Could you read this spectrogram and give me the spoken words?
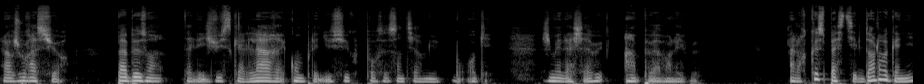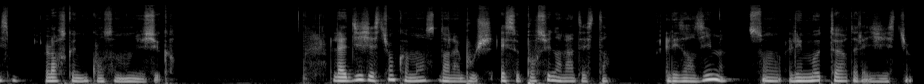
Alors je vous rassure, pas besoin d'aller jusqu'à l'arrêt complet du sucre pour se sentir mieux. Bon, ok, je mets la charrue un peu avant les bœufs. Alors que se passe-t-il dans l'organisme lorsque nous consommons du sucre? La digestion commence dans la bouche et se poursuit dans l'intestin. Les enzymes sont les moteurs de la digestion.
